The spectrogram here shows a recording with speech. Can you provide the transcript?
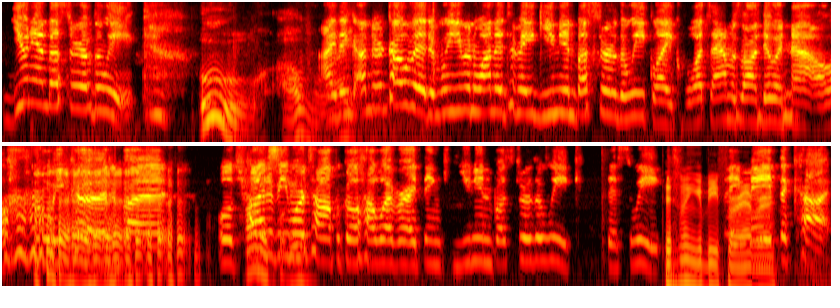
Union Buster of the Week. Ooh, all right. I think under COVID, if we even wanted to make Union Buster of the Week, like what's Amazon doing now, we could, but we'll try to be more topical. However, I think Union Buster of the Week this week, this one could be forever. they forever. made the cut.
